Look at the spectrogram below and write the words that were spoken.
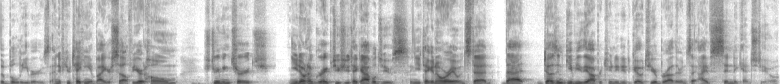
the believers. And if you're taking it by yourself, you're at home, streaming church, you don't have grape juice, you take apple juice, and you take an Oreo instead. That doesn't give you the opportunity to go to your brother and say, I've sinned against you.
